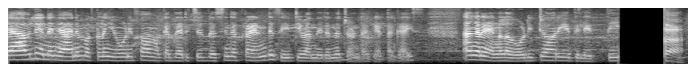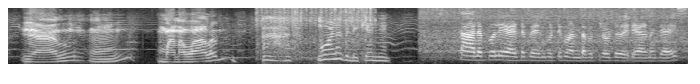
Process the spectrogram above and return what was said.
രാവിലെ തന്നെ ഞാനും മക്കളും യൂണിഫോം ഒക്കെ ധരിച്ച് ബസ്സിന്റെ ഫ്രണ്ട് സീറ്റിൽ വന്നിരുന്നിട്ടുണ്ട് കേട്ടോ ഗൈസ് അങ്ങനെ ഞങ്ങൾ ഓഡിറ്റോറിയത്തിലെത്തി ഞാൻ മണവാളൻ. മോളെ വിളിക്കാൻ ഞാൻ. താലപ്പൊലിയായിട്ട് പെൺകുട്ടി മണ്ഡപത്തിലോട്ട് വരികയാണ് ഗൈസ്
